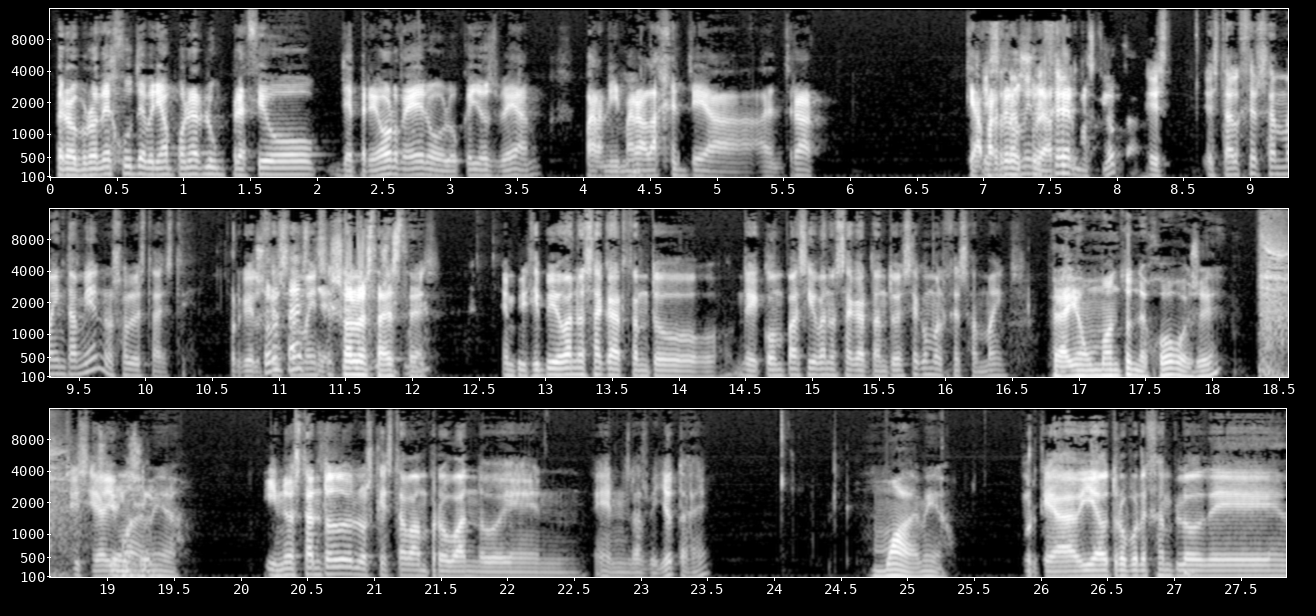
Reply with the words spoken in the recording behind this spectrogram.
pero el Brotherhood deberían ponerle un precio de pre-order o lo que ellos vean para animar a la gente a, a entrar. Que aparte lo suele hacer más que. ¿Es- ¿Está el Gears Mine también o solo está este? Porque el Solo está este. Solo está este. En principio iban a sacar tanto de compas, iban a sacar tanto este como el Gears Mines. Pero hay un montón de juegos, ¿eh? Sí, sí, hay Sí, un mía. Y no están todos los que estaban probando en, en las bellotas, ¿eh? Madre mía. Porque había otro, por ejemplo, de,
